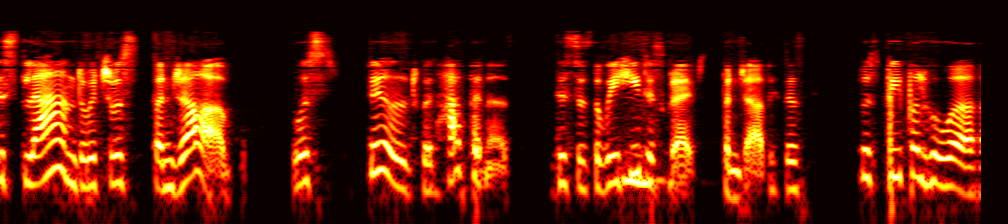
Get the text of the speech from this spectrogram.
this land, which was Punjab, was filled with happiness this is the way he mm. describes Punjab. He says it was people who were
